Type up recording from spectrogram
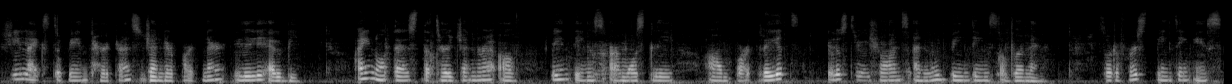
she likes to paint her transgender partner, Lili Elbe. I noticed that her genre of paintings are mostly um, portraits, illustrations, and nude paintings of women. So the first painting is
